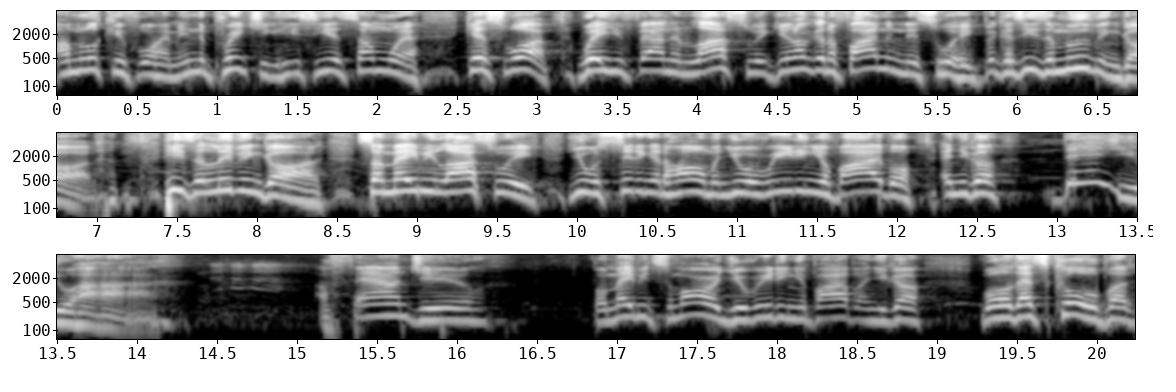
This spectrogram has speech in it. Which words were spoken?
I'm looking for him. In the preaching, he's here somewhere. Guess what? Where you found him last week, you're not going to find him this week because he's a moving God. He's a living God. So maybe last week you were sitting at home and you were reading your Bible and you go, There you are. I found you. But maybe tomorrow you're reading your Bible and you go, Well, that's cool, but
